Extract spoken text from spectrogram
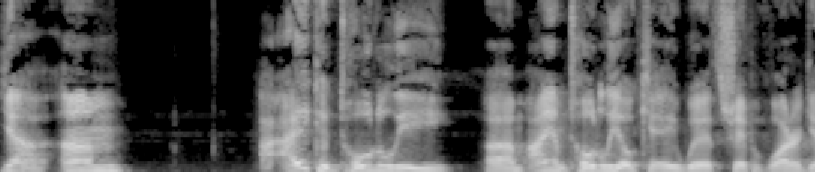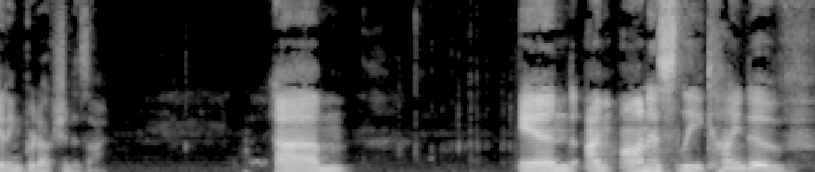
Yeah, um, I, I could totally, um, I am totally okay with Shape of Water getting production design. Um, and I'm honestly kind of,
